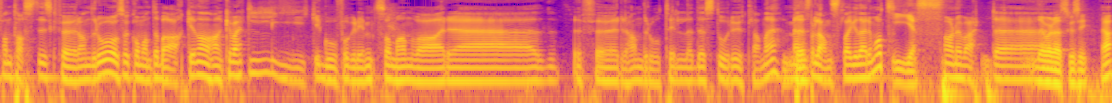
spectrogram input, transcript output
fantastisk før han dro, og så kom han tilbake. igjen. Han har ikke vært like god for Glimt som han var eh, før han dro til det store utlandet. Men Det- på landslaget derimot Yes. har han jo vært eh, Det var det jeg skulle si. Ja.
